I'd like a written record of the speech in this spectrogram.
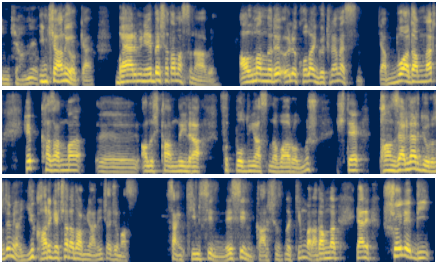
imkanı yok. İmkanı yok yani. Bayern Münih'e beş atamazsın abi. Almanları öyle kolay götüremezsin. Ya bu adamlar hep kazanma e, alışkanlığıyla futbol dünyasında var olmuş. İşte panzerler diyoruz değil mi? Yukarı geçer adam yani hiç acımaz. Sen kimsin, nesin, karşısında kim var? Adamlar yani şöyle bir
